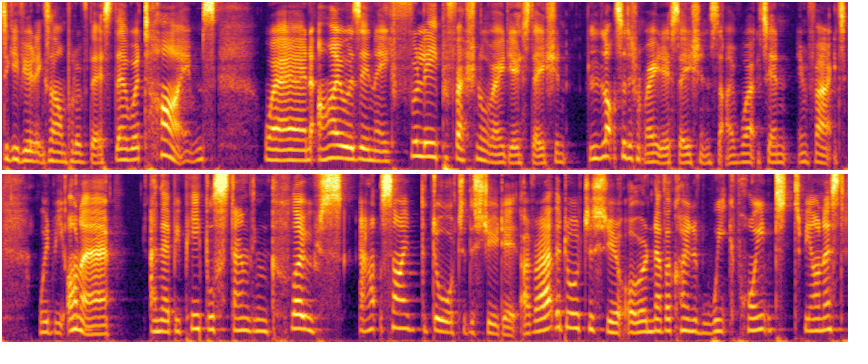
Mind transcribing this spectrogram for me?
to give you an example of this. There were times when I was in a fully professional radio station, lots of different radio stations that I've worked in. In fact, we'd be on air and there'd be people standing close outside the door to the studio, either at the door to the studio or another kind of weak point, to be honest,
